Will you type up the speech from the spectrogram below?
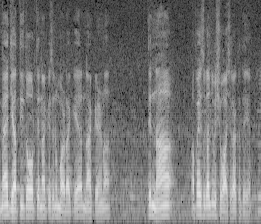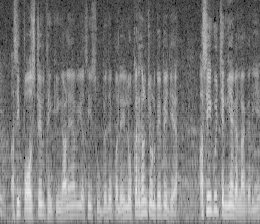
ਮੈਂ ਜਾਤੀ ਤੌਰ ਤੇ ਨਾ ਕਿਸੇ ਨੂੰ ਮਾੜਾ ਕਿਹਾ, ਨਾ ਕਹਿਣਾ, ਤੇ ਨਾ ਆਪਾਂ ਇਸ ਗੱਲ 'ਚ ਵਿਸ਼ਵਾਸ ਰੱਖਦੇ ਆ। ਅਸੀਂ ਪੋਜ਼ਿਟਿਵ ਥਿੰਕਿੰਗ ਵਾਲੇ ਆ ਵੀ ਅਸੀਂ ਸੂਬੇ ਦੇ ਭਲੇ, ਲੋਕਾਂ ਨੇ ਸਾਨੂੰ ਚੁਣ ਕੇ ਭੇਜਿਆ। ਅਸੀਂ ਕੋਈ ਚੰਗੀਆਂ ਗੱਲਾਂ ਕਰੀਏ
